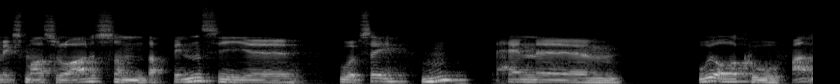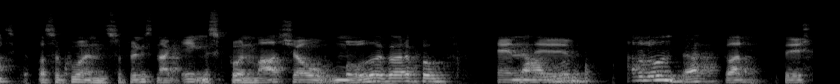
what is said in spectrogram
mixed martial arts, som der findes i øh, UFC. Mm. Han, øh, udover at kunne fransk, og så kunne han selvfølgelig snakke engelsk på en meget sjov måde at gøre det på. Han, Jeg har øh, lovet det. har du lovet den? Ja, Godt. Det.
